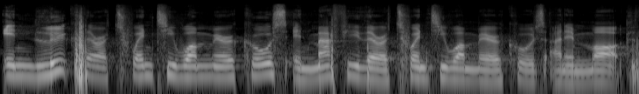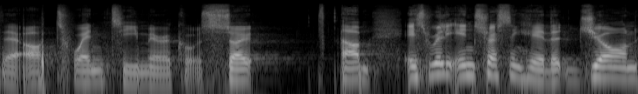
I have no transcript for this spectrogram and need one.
in Luke, there are 21 miracles. In Matthew, there are 21 miracles. And in Mark, there are 20 miracles. So um, it's really interesting here that John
